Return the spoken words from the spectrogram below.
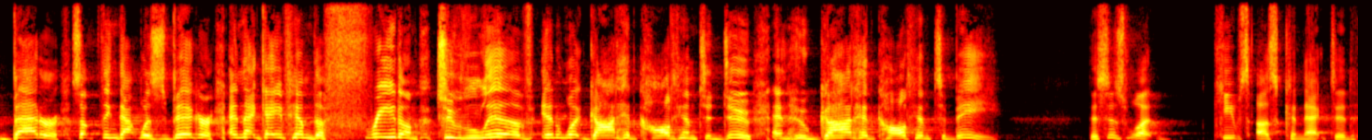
better, something that was bigger, and that gave him the freedom to live in what God had called him to do and who God had called him to be. This is what keeps us connected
